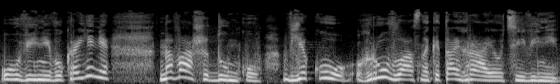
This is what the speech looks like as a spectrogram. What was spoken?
у війні в Україні. На вашу думку, в яку гру власне Китай грає у цій війні?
